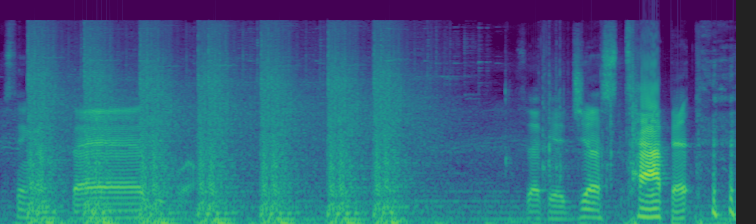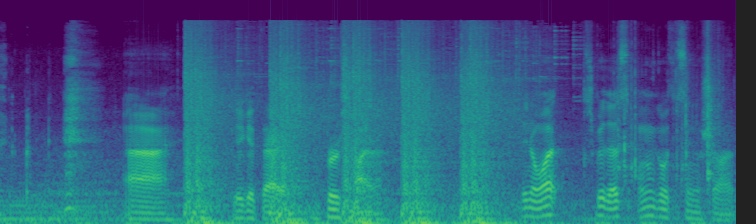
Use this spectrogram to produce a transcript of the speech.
This thing has bad well. So if you just tap it, uh, you get that burst fire. You know what? Screw this. I'm gonna go with a single shot.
